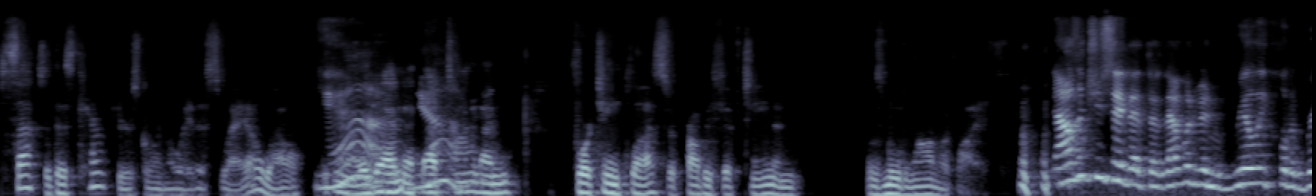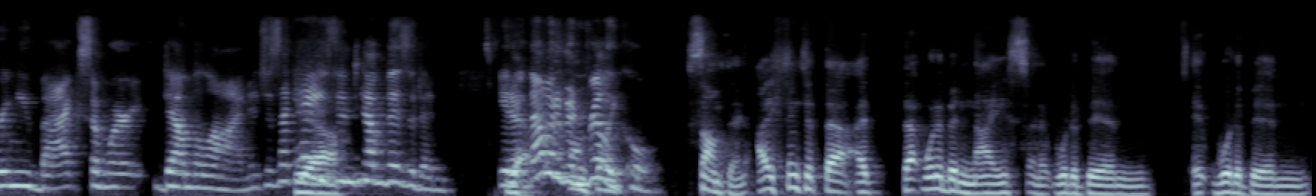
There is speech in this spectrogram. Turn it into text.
sucks that this character is going away this way." Oh well. You know, Yeah, again, at yeah. that time, I'm 14 plus, or probably 15, and was moving on with life. Now that you say that, though, that would have been really cool to bring you back somewhere down the line. It's just like, hey, Yeah. he's in town visiting. You know, Yeah, that would have been really cool. something. I think that that I, that would have been nice, and it would have been it would have been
